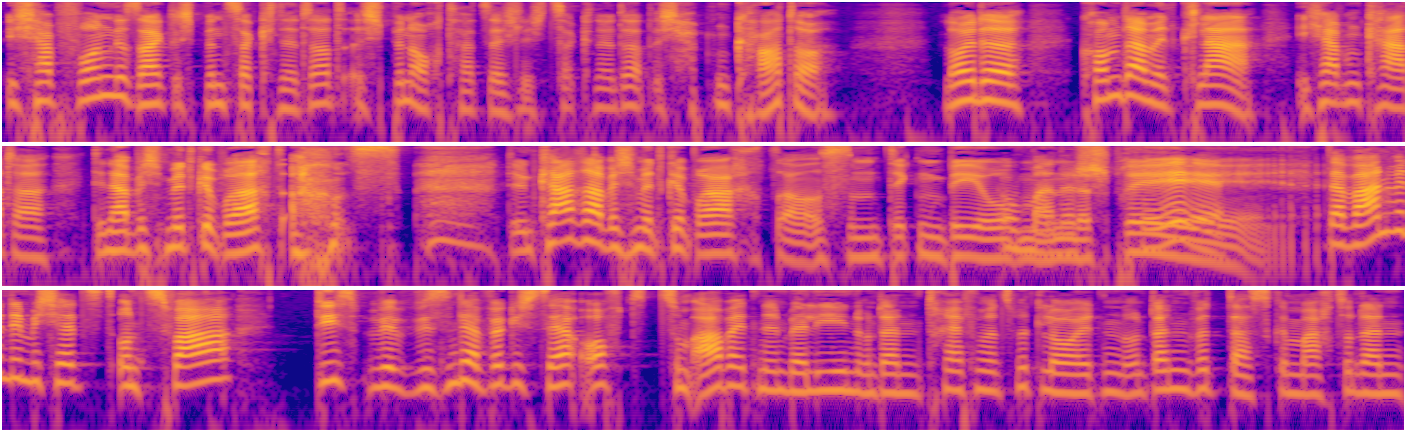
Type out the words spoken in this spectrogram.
Ich habe vorhin gesagt, ich bin zerknittert. Ich bin auch tatsächlich zerknittert. Ich habe einen Kater. Leute, kommt damit klar. Ich habe einen Kater. Den habe ich mitgebracht aus. Den Kater habe ich mitgebracht aus dem dicken Beo Oh Mann, Mann der das Spree. Da waren wir nämlich jetzt, und zwar, dies, wir, wir sind ja wirklich sehr oft zum Arbeiten in Berlin und dann treffen wir uns mit Leuten und dann wird das gemacht und dann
